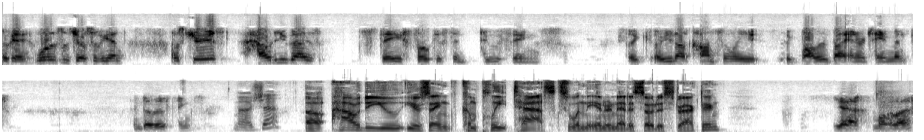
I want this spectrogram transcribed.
Okay, well, this is Joseph again. I was curious, how do you guys stay focused and do things? Like, are you not constantly like bothered by entertainment and other things? Moshe? Uh, how do you? You're saying complete tasks when the internet is so distracting. Yeah, more or less.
